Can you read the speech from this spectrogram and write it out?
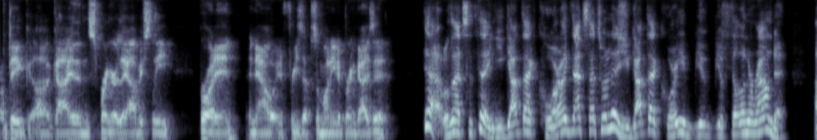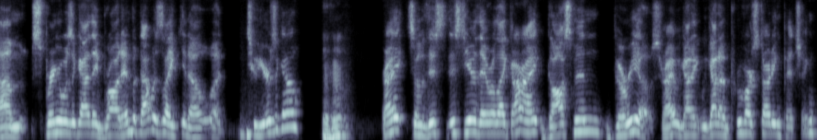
a big uh, guy. And Springer, they obviously brought in, and now it frees up some money to bring guys in. Yeah, well, that's the thing. You got that core. Like that's that's what it is. You got that core. You you you filling around it. Um, Springer was a guy they brought in, but that was like you know what two years ago. Mm-hmm. right? So this this year they were like, all right, Gausman, Berrios, right? We got to we got to improve our starting pitching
